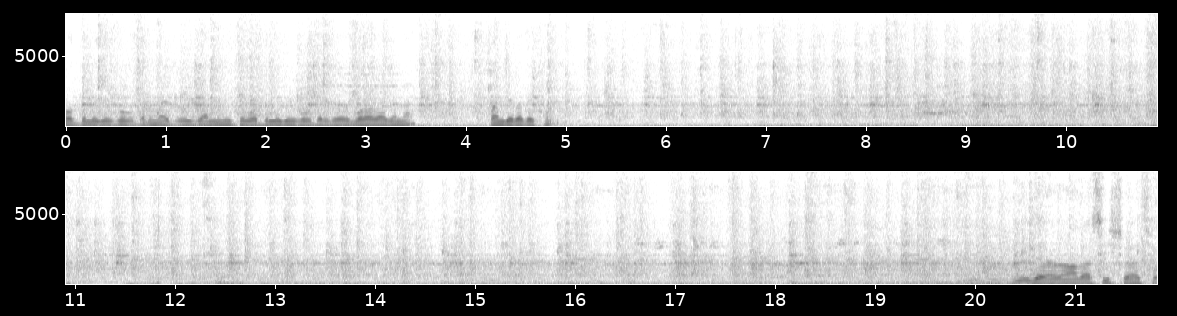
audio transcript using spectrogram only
বদ্ধ লেজের কবুতর মাইক্রো জানি নিতে বদ্ধ লেজের কবুতর বলা লাগে না। পাঞ্জাটা দেখুন। যারা শিষ্য আছো।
